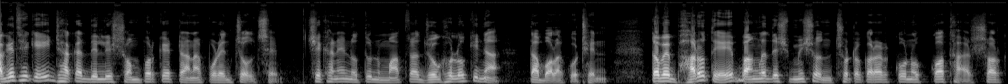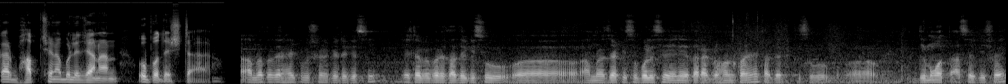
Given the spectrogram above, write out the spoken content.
আগে থেকেই ঢাকা দিল্লির সম্পর্কে টানাপোড়েন চলছে। সেখানে নতুন মাত্রা যোগ হলো কিনা তা বলা কঠিন। তবে ভারতে বাংলাদেশ মিশন ছোট করার কোনো কথা সরকার ভাবছে না বলে জানান উপদেষ্টা। আমরা তাদের হাই কমিশনারকে ডেকেছি। এটা ব্যাপারে তাদের কিছু আমরা যা কিছু বলেছি এ নিয়ে তারা গ্রহণ করে, তাদের কিছু দ্বিমত আছে বিষয়ে।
